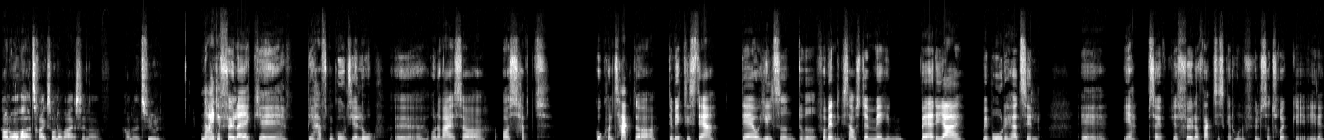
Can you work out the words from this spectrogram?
Har hun overvejet at trække sig undervejs, eller har hun været i tvivl? Nej, det føler jeg ikke. Øh, vi har haft en god dialog øh, undervejs, og også haft god kontakt, og det vigtigste er, det er jo hele tiden, du ved, forventningsafstemme med hende hvad er det, jeg vil bruge det her til? Øh, ja, så jeg, jeg føler faktisk, at hun har følt sig tryg i, i det.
